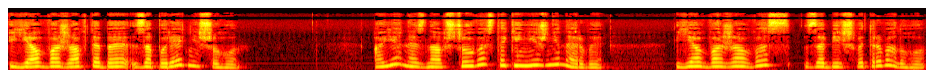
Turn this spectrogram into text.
Я вважав тебе за поряднішого. А я не знав, що у вас такі ніжні нерви. Я вважав вас за більш витривалого.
